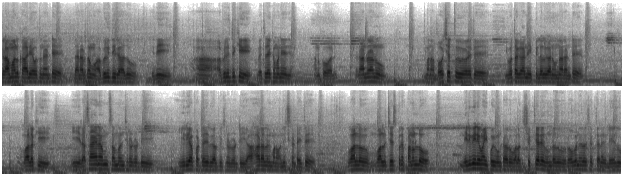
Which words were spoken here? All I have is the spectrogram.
గ్రామాలు ఖాళీ అవుతున్నాయి అంటే దాని అర్థం అభివృద్ధి కాదు. ఇది అభివృద్ధికి వ్యతిరేకమనే అనుకోవాలి. రాను రాను మన భవిష్యత్తు ఎవరైతే యువత కానీ పిల్లలు కానీ ఉన్నారంటే వాళ్ళకి ఈ రసాయనం సంబంధించినటువంటి యూరియా ఫర్టిలైజర్ కల్పించినటువంటి ఆహారాలను మనం అందించినట్టయితే వాళ్ళు వాళ్ళు చేసుకునే పనుల్లో నిర్వీర్యమైపోయి ఉంటారు. వాళ్ళకి శక్తి అనేది ఉండదు రోగనిరోధక శక్తి అనేది లేదు.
